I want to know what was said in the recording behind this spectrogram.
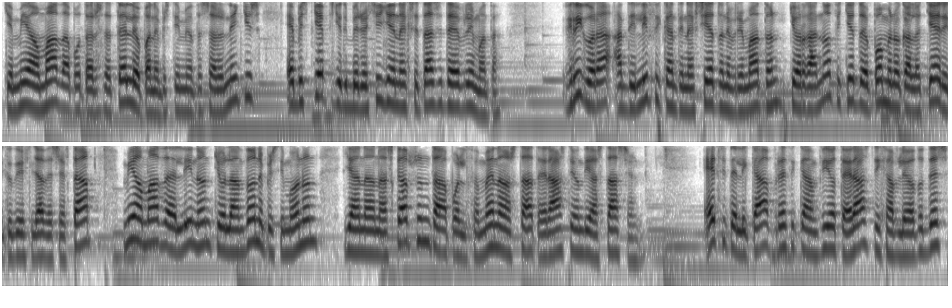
και μια ομάδα από το Αριστοτέλειο Πανεπιστήμιο Θεσσαλονίκης επισκέφθηκε την περιοχή για να εξετάσει τα ευρήματα. Γρήγορα αντιλήφθηκαν την αξία των ευρημάτων και οργανώθηκε το επόμενο καλοκαίρι του 2007 μια ομάδα Ελλήνων και Ολλανδών επιστημόνων για να ανασκάψουν τα απολυθωμένα οστά τεράστιων διαστάσεων. Έτσι τελικά βρέθηκαν δύο τεράστιοι χαβλαιόδοντες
